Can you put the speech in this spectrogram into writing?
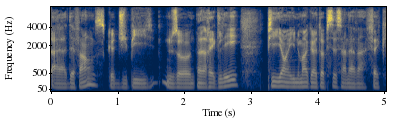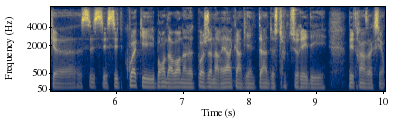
à la défense que JP nous a euh, réglé, puis il nous manque un top 6 en avant. Fait que c'est de quoi qui est bon d'avoir dans notre poche d'en arrière quand vient le temps de structurer des, des transactions.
